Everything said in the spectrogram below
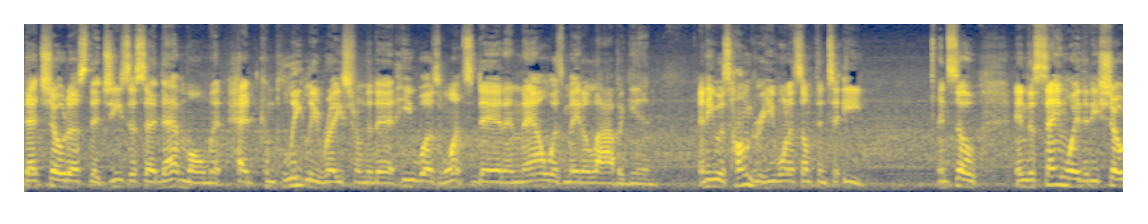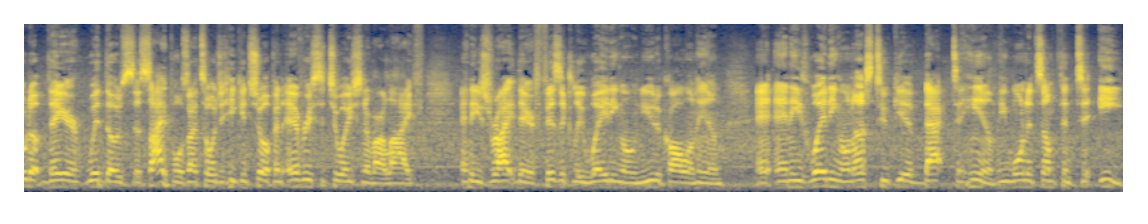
That showed us that Jesus at that moment had completely raised from the dead. He was once dead and now was made alive again. And he was hungry, he wanted something to eat. And so, in the same way that he showed up there with those disciples, I told you he can show up in every situation of our life. And he's right there physically waiting on you to call on him. And, and, he's waiting on us to give back to him. He wanted something to eat.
